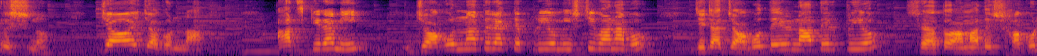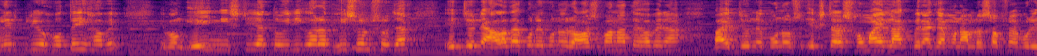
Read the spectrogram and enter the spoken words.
কৃষ্ণ, জয় জগন্নাথ। আজকের আমি জগন্নাথের একটা প্রিয় মিষ্টি বানাবো, যেটা জগতের নাথের প্রিয়, সেটা তো আমাদের সকলের প্রিয় হতেই হবে, এবং এই মিষ্টিটা তৈরি করা ভীষণ সোজা। এর জন্য আলাদা করে কোনো রস বানাতে হবে না, বা এর জন্য কোনো এক্সট্রা সময় লাগবে না, যেমন আমরা সবসময় বলি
